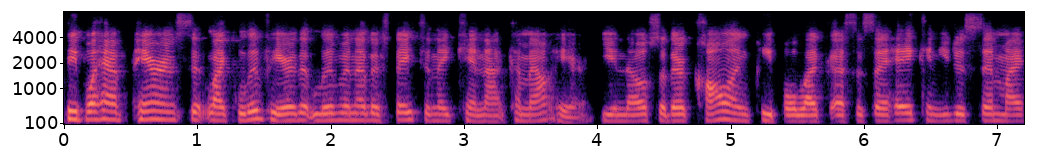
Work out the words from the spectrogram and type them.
people have parents that like live here that live in other states and they cannot come out here you know so they're calling people like us to say hey can you just send my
